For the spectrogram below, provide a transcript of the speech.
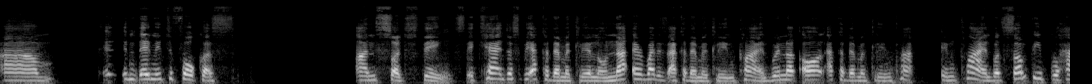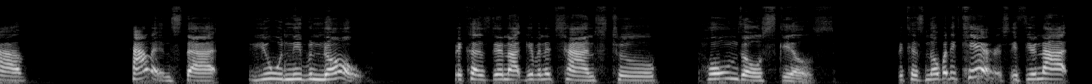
um, it, it, they need to focus on such things. It can't just be academically alone. Not everybody's academically inclined. We're not all academically incli- inclined, but some people have talents that you wouldn't even know because they're not given a chance to hone those skills because nobody cares if you're not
